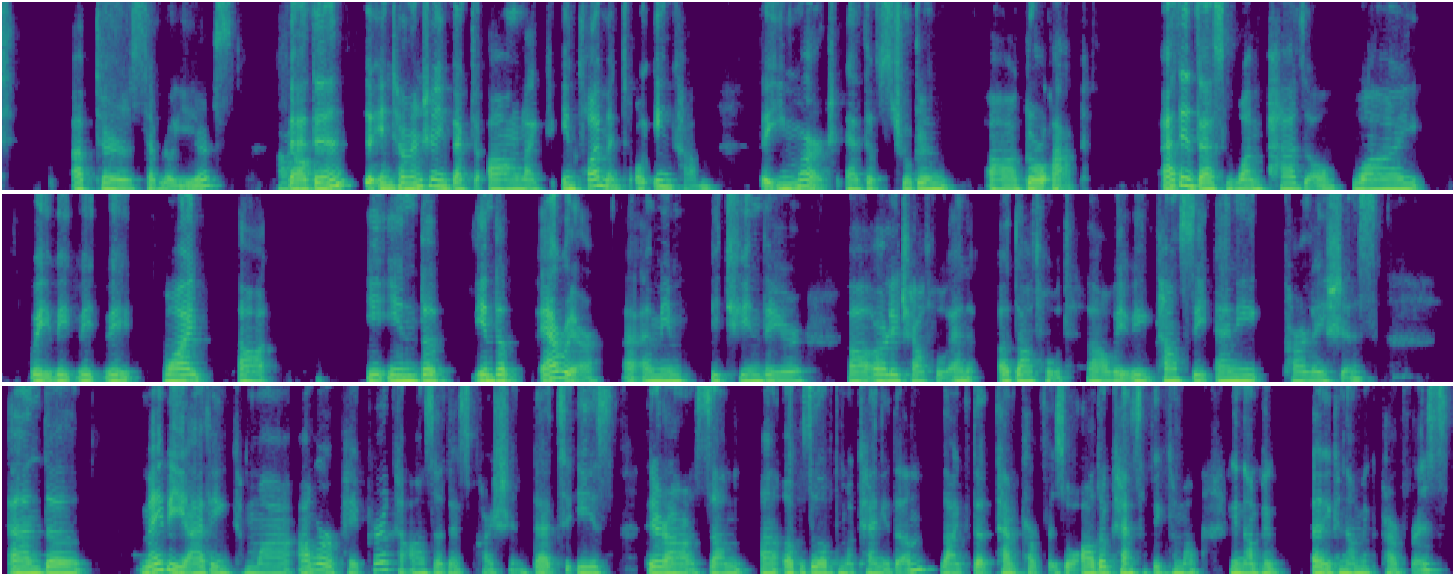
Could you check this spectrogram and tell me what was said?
after several years. Uh -huh. But then the intervention effect on like employment or income, they emerge as those children uh, grow up. I think that's one puzzle why we, we, we, we why uh, in, the in the area, I mean between their uh, early childhood and adulthood, uh, we, we can't see any correlations. And uh, maybe I think my our paper can answer this question. That is there are some unobserved mechanism like the time preference or other kinds of economic, uh, economic preference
